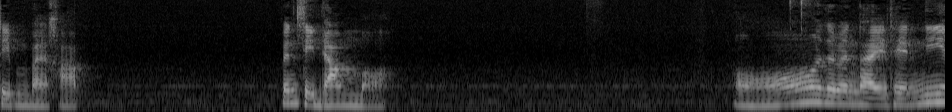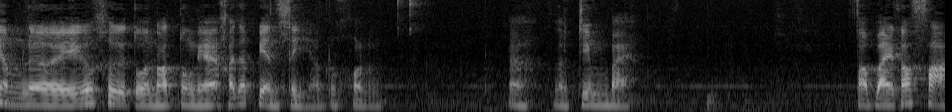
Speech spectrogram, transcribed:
ติมไปครับ เป็นสีดำหรอ อ๋อ จะเป็นไทเทเนียมเลยก็คือตัวน็อตตรงเนี้ยเขาจะเปลี่ยนสีครับทุกคน อะ เราจิ้มไป ต่อไปก็ฝา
